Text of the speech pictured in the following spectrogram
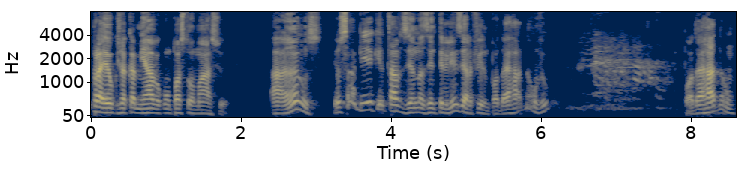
para eu que já caminhava com o pastor Márcio há anos, eu sabia que ele estava dizendo nas entrelinhas, era, filho, não pode dar errado não, viu? Pode dar errado não.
